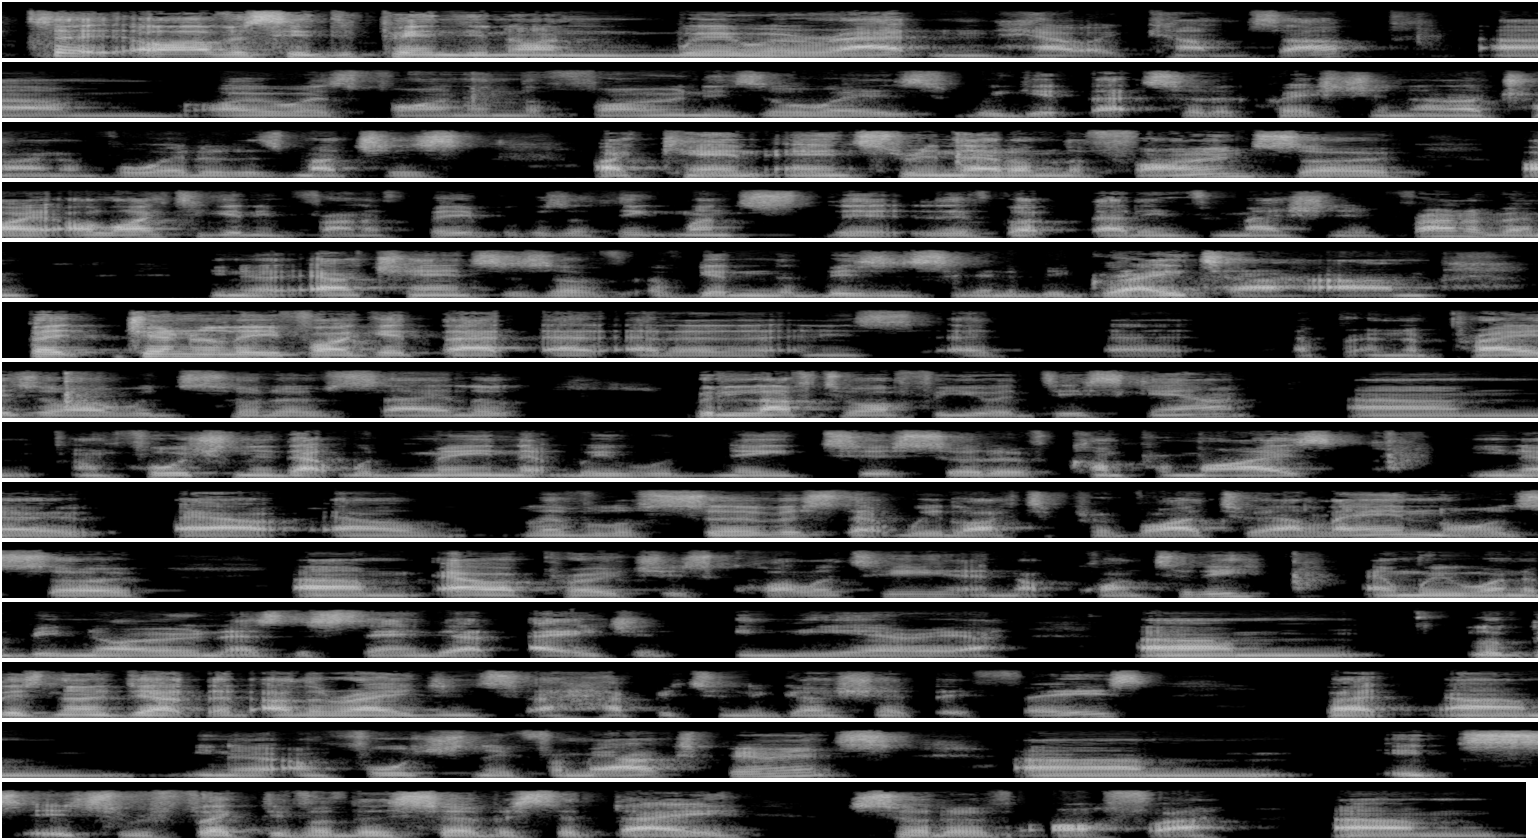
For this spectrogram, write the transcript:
So obviously, depending on where we're at and how it comes up, um, I always find on the phone is always we get that sort of question, and I try and avoid it as much as I can, answering that on the phone. So I, I like to get in front of people because I think once they've got that information in front of them, you know, our chances of, of getting the business are going to be greater. Um, but generally, if I get that at, at, a, at, at an appraisal, I would sort of say, look, we'd love to offer you a discount. Um, unfortunately, that would mean that we would need to sort of compromise, you know, our, our level of service that we like to provide to our landlords. So um, our approach is quality and not quantity, and we want to be known as the standout agent in the area. Um, look, there's no doubt that other agents are happy to negotiate their fees, but um, you know, unfortunately, from our experience, um, it's it's reflective of the service that they sort of offer. Um,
